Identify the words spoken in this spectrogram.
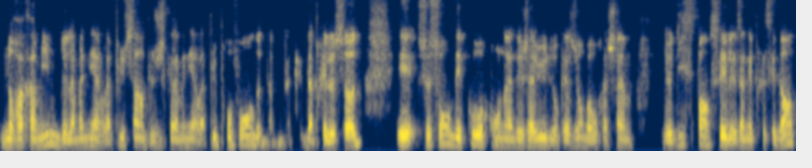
de la manière la plus simple jusqu'à la manière la plus profonde, d'après le Sod. Et ce sont des cours qu'on a déjà eu l'occasion, Baruch Hashem, de dispenser les années précédentes.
